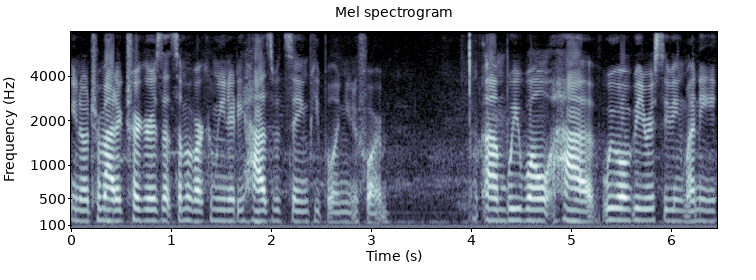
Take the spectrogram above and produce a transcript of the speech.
you know traumatic triggers that some of our community has with seeing people in uniform. Um, we won't have we won't be receiving money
